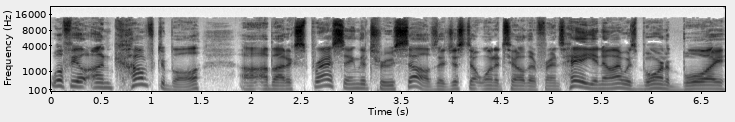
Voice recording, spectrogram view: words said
will feel uncomfortable uh, about expressing the true selves. They just don't want to tell their friends, hey, you know, I was born a boy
